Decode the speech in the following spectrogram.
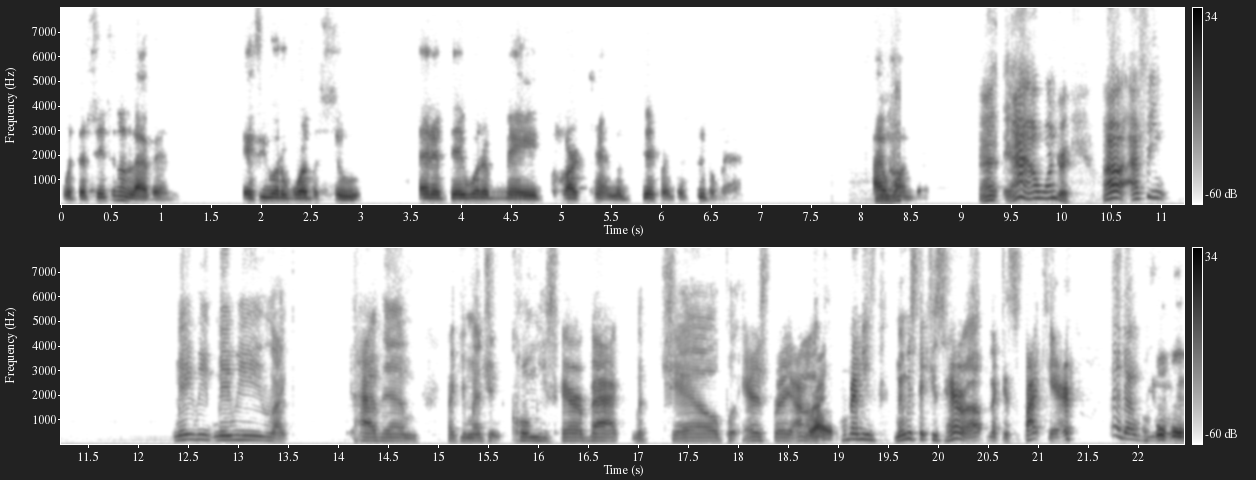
with the season eleven, if he would have wore the suit, and if they would have made Clark Kent look different than Superman. I No. wonder. I, yeah, I wonder. Uh, I think maybe maybe like have him like you mentioned comb his hair back with gel, put hairspray. I don't Right. know. Or maybe maybe stick his hair up like a spike hair. that would be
